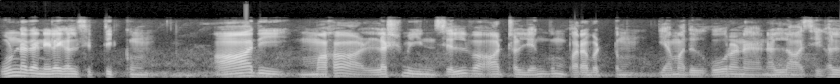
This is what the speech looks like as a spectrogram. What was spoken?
உன்னத நிலைகள் சித்திக்கும். ஆதி மகாலட்சுமியின் செல்வ ஆற்றல் எங்கும் பரவட்டும் எமது பூரண நல்லாசிகள்.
